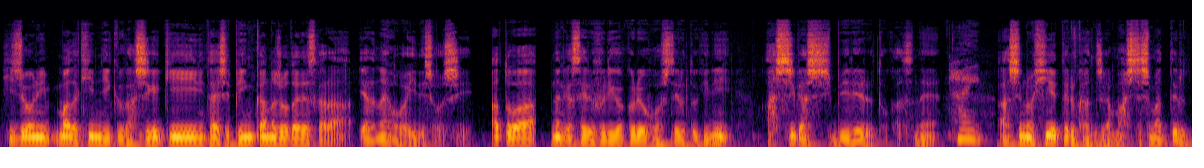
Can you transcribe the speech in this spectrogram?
非常にまだ筋肉が刺激に対して敏感な状態ですから、やらない方がいいでしょうし、あとは何かセルフ理学療法をしているときに、足が痺れるとかですね、はい、足の冷えてる感じが増してしまっている、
